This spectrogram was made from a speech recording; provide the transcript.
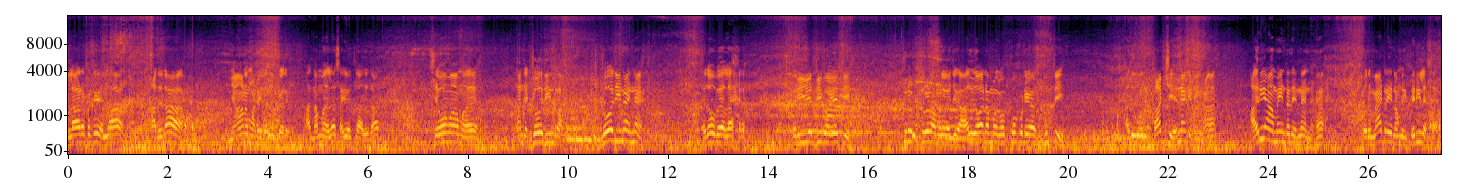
எல்லாரை பற்றியும் எல்லா அதுதான் ஞானம் அடைதல்னு பேர். அது நம்ம இதில் சைவத்தில் அதுதான் சிவமாம அந்த ஜோதின்றான் ஜோதினா என்ன? ஏதோ வேலை. பெரிய தீபம் ஏற்றி திரு திருவண்ணாமலை வச்சுக்கோ. அதுதான் நம்ம போகக்கூடிய முக்தி அது ஒரு காட்சி. என்ன கேட்டிங்கன்னா அறியாமைன்றது என்னென்ன ஒரு மேட்ரு நம்மளுக்கு தெரியல சார்.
